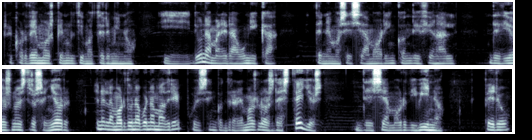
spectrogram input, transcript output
recordemos que en último término y de una manera única tenemos ese amor incondicional de Dios nuestro Señor. En el amor de una buena madre, pues encontraremos los destellos de ese amor divino, pero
